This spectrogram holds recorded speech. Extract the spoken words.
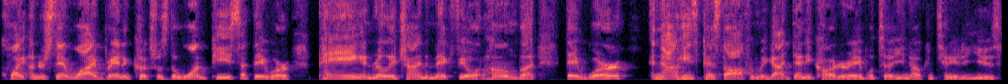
quite understand why Brandin Cooks was the one piece that they were paying and really trying to make feel at home, but they were. And now he's pissed off, and we got Denny Carter able to, you know, continue to use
